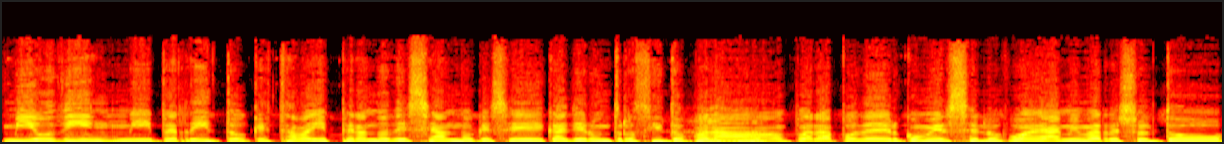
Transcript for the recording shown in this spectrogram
mi Odín, mi perrito, que estaba ahí esperando, deseando que se cayera un trocito para, para poder comérselo, pues a mí me ha resuelto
